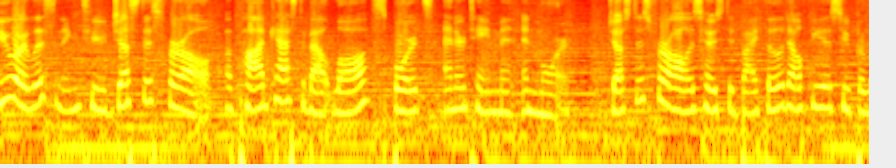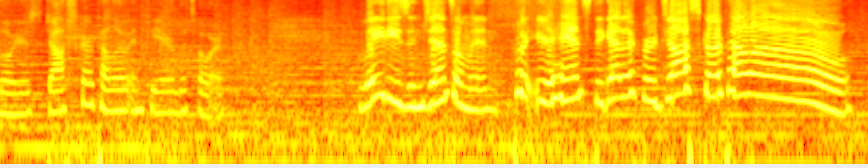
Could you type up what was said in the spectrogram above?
You are listening to Justice for All, a podcast about law, sports, entertainment, and more. Justice for All is hosted by Philadelphia super lawyers Josh Scarpello and Pierre Latour. Ladies and gentlemen, put your hands together for Josh Scarpello!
